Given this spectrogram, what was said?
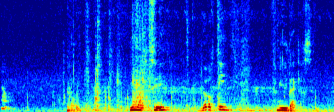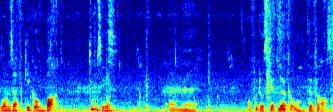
Ja. Hier moet je zien, nummer 10, familie Bekkers. We gaan eens even kijken of Bart toe is. En eh, of het ons gaat lukken om te verrassen.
